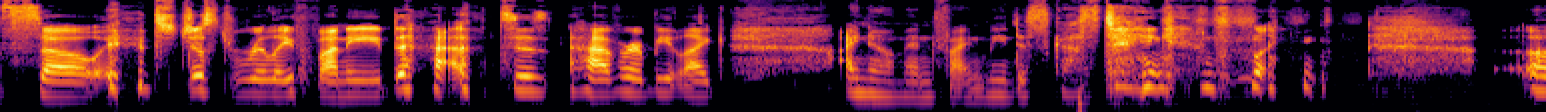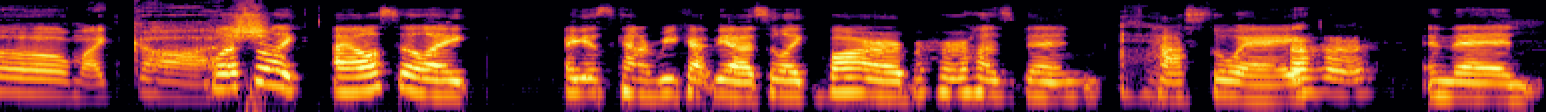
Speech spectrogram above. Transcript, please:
so it's just really funny to have to have her be like i know men find me disgusting It's like Oh my gosh. Well, so like I also like I guess kind of recap. Yeah, so like Barb, her husband Mhm. passed away, Uh-huh. and then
